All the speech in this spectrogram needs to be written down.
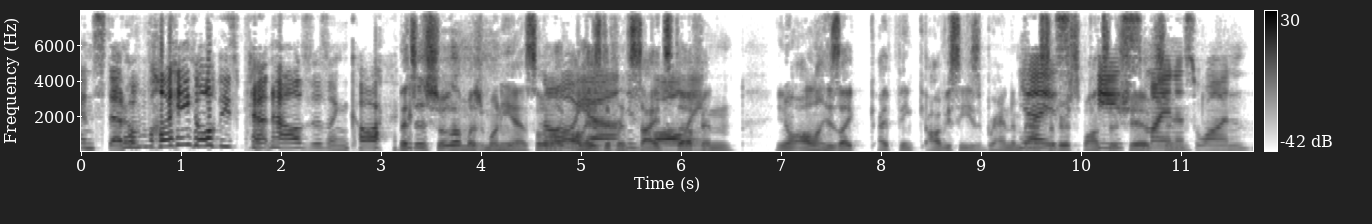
instead of buying all these penthouses and cars? That just shows how much money he has. So No, like all his different side balling. stuff and you know all his like I think obviously his brand ambassador Peace and minus one.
